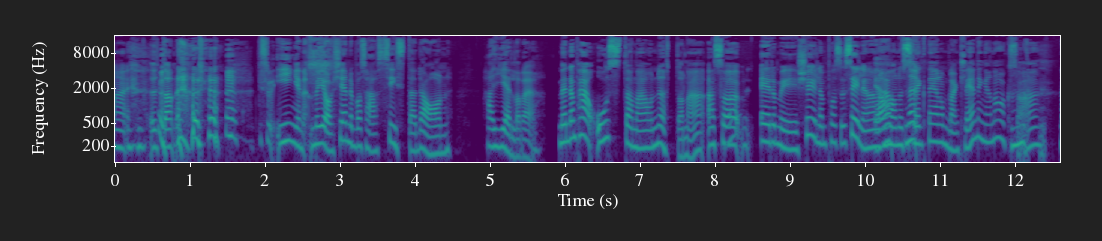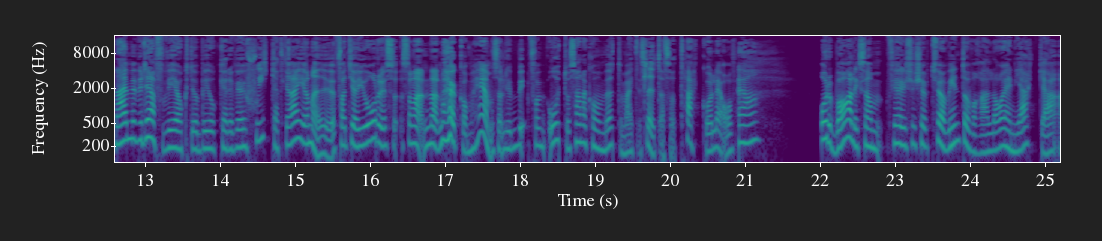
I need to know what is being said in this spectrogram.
Nej. Utan liksom ingen, men jag kände bara så här sista dagen, här gäller det. Men de här ostarna och nötterna, alltså är de i kylen på Sicilien eller Ja, har du nej. slängt ner dem bland klänningarna också? Nej men det är därför vi åkte och bokade, vi har skickat grejer nu. För att jag gjorde ju så, såna, när, jag kom hem, så, för Otto och Sanna kom och mötte mig till slut, alltså tack och lov. Ja. Och då bara liksom, för jag hade ju köpt två vinteroveraller och en jacka,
